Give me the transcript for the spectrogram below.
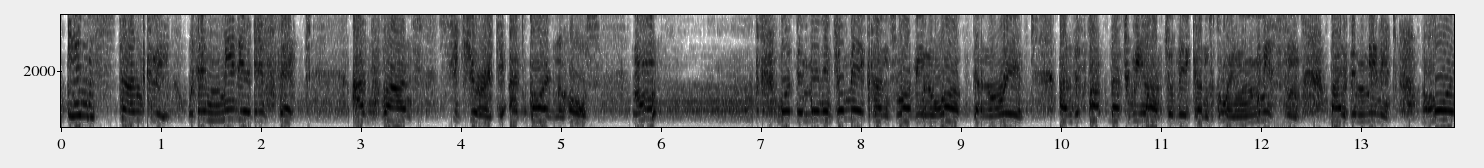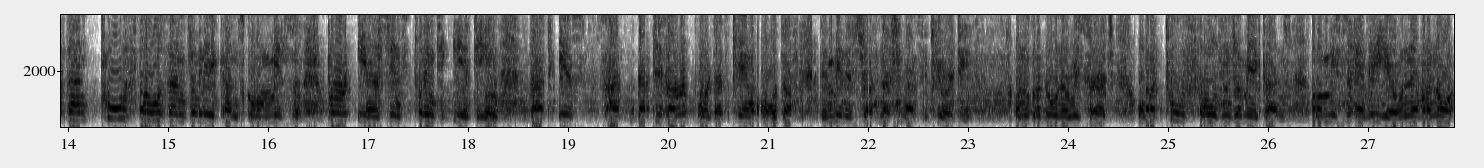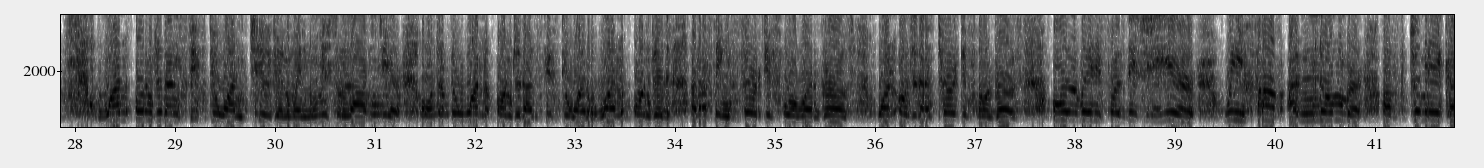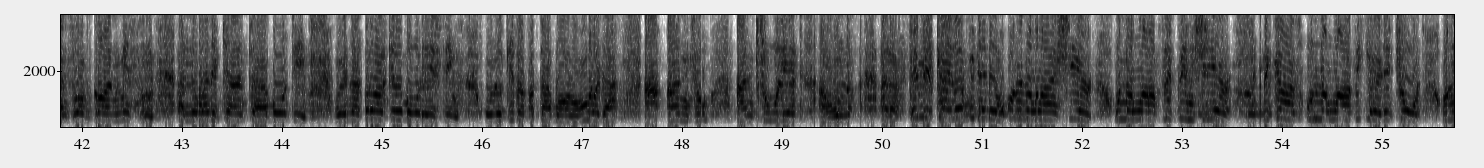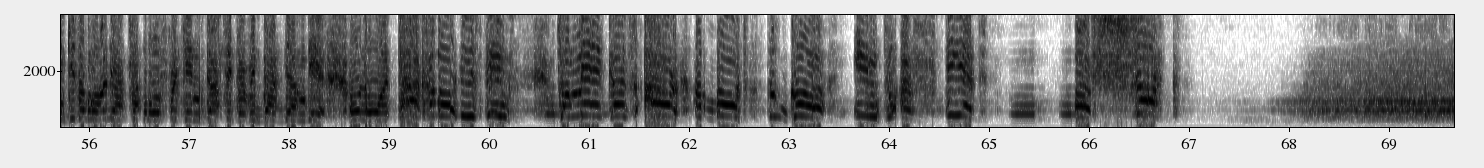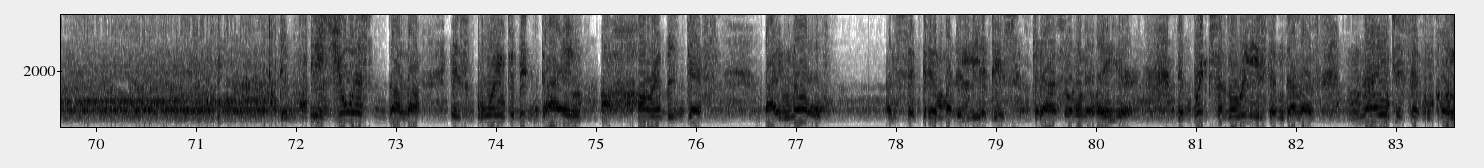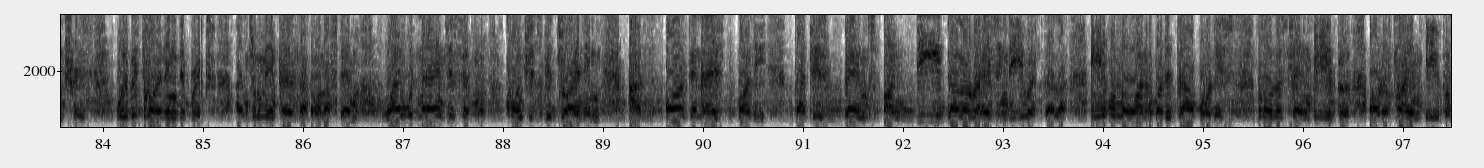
instantly, with immediate effect, advance security at Gordon House. Hmm? But the many Jamaicans who are being robbed and raped, and the fact that we have Jamaicans going missing by the minute, more than 2,000 Jamaicans go missing per year since 2018. That is that is a report that came out of the Ministry of National Security. When we go doing a research, over 2,000 Jamaicans go missing every year. We never know. 151 children went missing last year. Out of the 151, 100 and I think 34 were girls. 134 girls. Already for this year, we have a number of Jamaicans who have gone missing and nobody can talk about it. We're not talking about these things. When we get up about Rhoda uh, and Andrew and Juliet and, and a kind of video them we don't want to share. We don't want flipping share because we don't want to hear the truth. We get up over there talk about freaking gossip every goddamn day. We don't want to talk about these things. Jamaicans are about to go into a state of shock. The US dollar is going to be dying a horrible death by now. And September, the latest, class on in year. The BRICS are going to release them dollars. 97 countries will be joining the BRICS, and Jamaica is not one of them. Why would 97 countries be joining an organized body that is bent on de-dollarizing the US dollar? Ain't no want about it talk about this. So to send people, want to find people.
